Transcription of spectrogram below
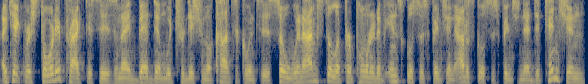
I take restorative practices and I embed them with traditional consequences. So when I'm still a proponent of in-school suspension, out-of-school suspension, and detention,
